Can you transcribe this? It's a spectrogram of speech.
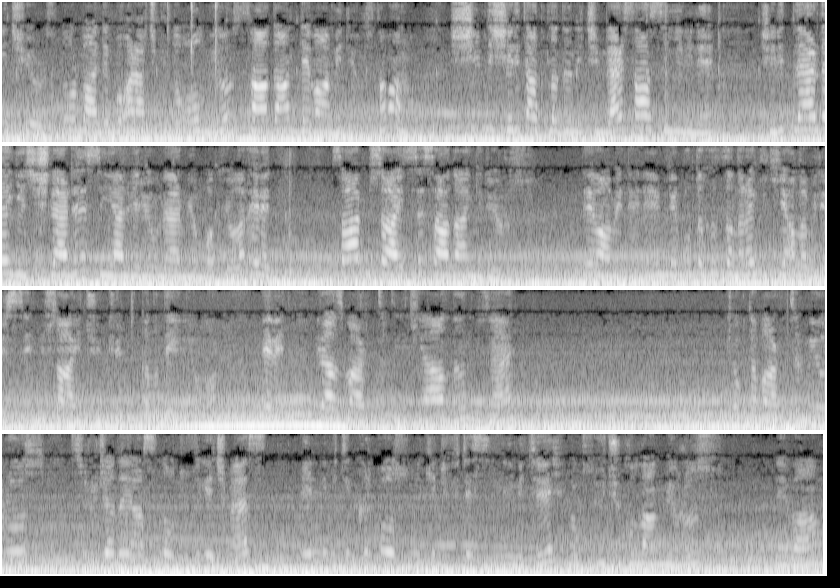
Geçiyoruz. Normalde bu araç burada olmuyor. Sağdan devam ediyoruz. Tamam mı? Şimdi şerit atladığın için ver sağ sinyalini. Şeritlerde, geçişlerde de sinyal veriyor mu vermiyor mu bakıyorlar. Evet. Sağ müsaitse sağdan gidiyoruz. Devam edelim ve burada hızlanarak ikiye alabilirsin. Müsait çünkü tıkalı değil yolun. Evet biraz bağırttırdın. ikiye aldın. Güzel. Çok da bağırttırmıyoruz. Sürücü adayı aslında 30'u geçmez. El limitin 40 olsun ikinci vitesin limiti. Yoksa 3'ü kullanmıyoruz. Devam.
